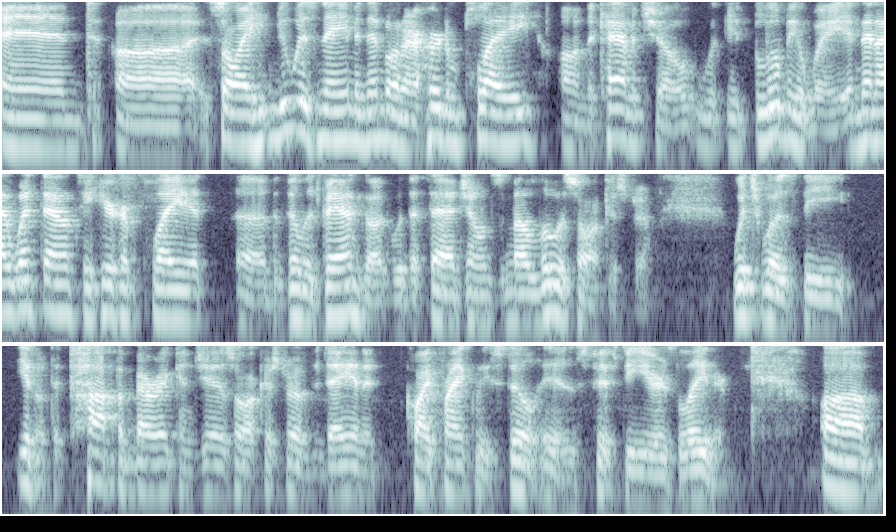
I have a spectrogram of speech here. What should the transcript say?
and uh, so I knew his name. And then when I heard him play on the Cavett show, it blew me away. And then I went down to hear him play at uh, the Village Vanguard with the Thad Jones and Mel Lewis Orchestra, which was the you know the top American jazz orchestra of the day, and it quite frankly still is 50 years later. Um,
